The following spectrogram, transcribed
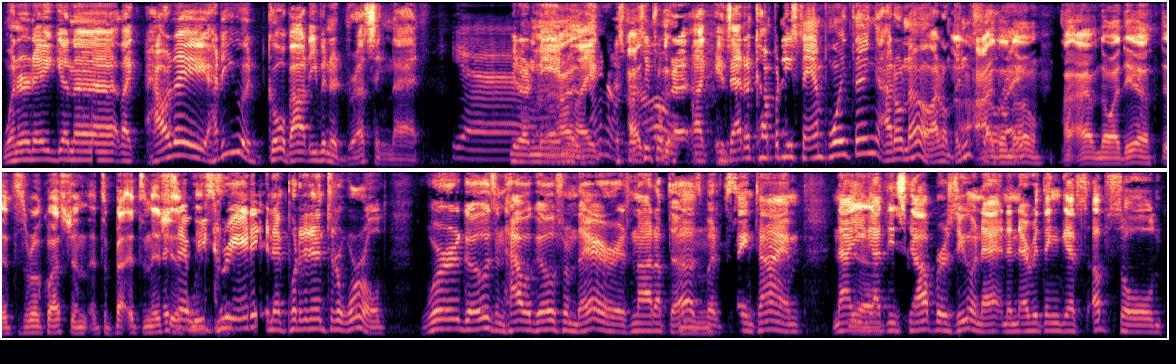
when are they gonna, like, how do they, how do you go about even addressing that? Yeah. You know what I mean? I- I like, don't especially know. from, a, like, is that a company standpoint thing? I don't know. I don't think so. I don't right? know. I, I have no idea. It's a real question. It's a it's an They issue. said we create it and then put it into the world. Where it goes and how it goes from there is not up to us. Mhm. But at the same time, now you got these scalpers doing that, and then everything gets upsold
